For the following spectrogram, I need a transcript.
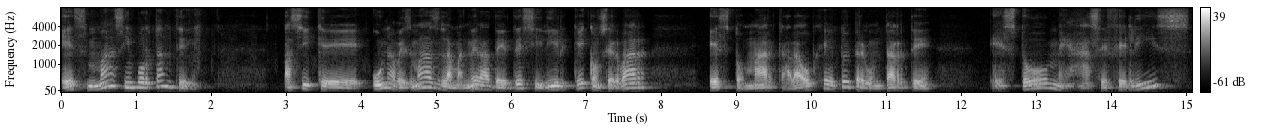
es más importante. Así que, una vez más, la manera de decidir qué conservar es tomar cada objeto y preguntarte, ¿esto me hace feliz?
